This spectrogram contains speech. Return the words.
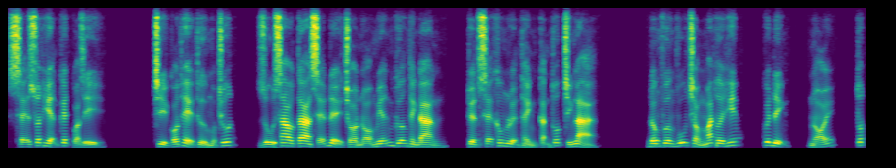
sẽ xuất hiện kết quả gì? Chỉ có thể thử một chút, dù sao ta sẽ để cho nó miễn cưỡng thành đan, tuyệt sẽ không luyện thành cặn thuốc chính là. Đông phương vũ trong mắt hơi h í p quyết định, nói t ố t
